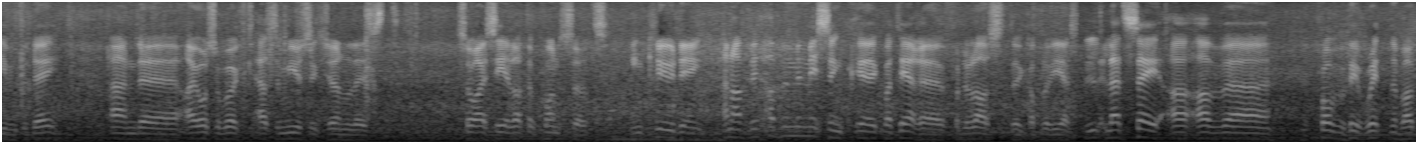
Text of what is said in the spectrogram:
even today. And uh, I also work as a music journalist. So I see a lot of concerts, including, and I've been, I've been missing uh, Quartere for the last uh, couple of years. L- let's say I've uh, probably written about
